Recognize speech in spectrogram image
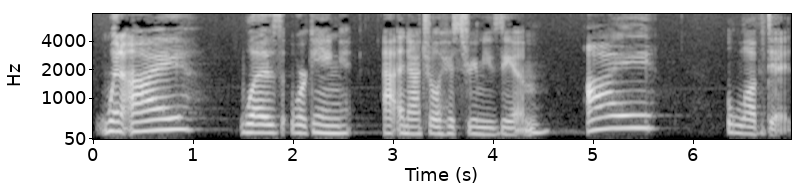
When I was working at a natural history museum, I loved it.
